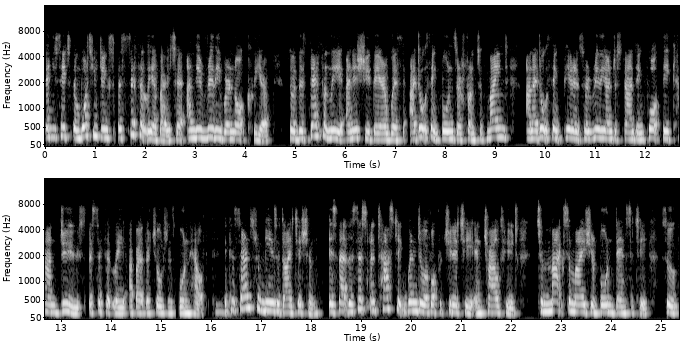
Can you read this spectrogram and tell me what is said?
Then you say to them, what are you doing specifically about it? And they really were not clear. So there's definitely an issue there with I don't think bones are front of mind. And I don't think parents are really understanding what they can do specifically about their children's bone health. Mm. The concerns from me as a dietitian is that there's this fantastic window of opportunity in childhood to maximize your bone density. So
